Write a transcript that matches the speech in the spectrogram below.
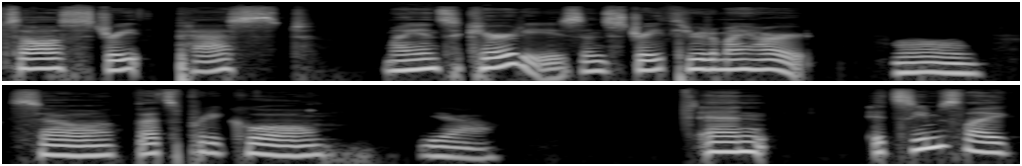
saw straight past my insecurities and straight through to my heart. Oh, So that's pretty cool. yeah. And it seems like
